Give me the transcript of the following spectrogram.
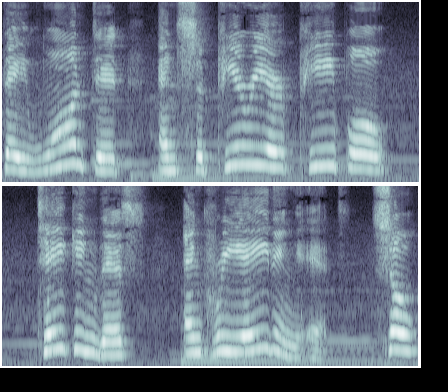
they wanted and superior people taking this and creating it. So,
